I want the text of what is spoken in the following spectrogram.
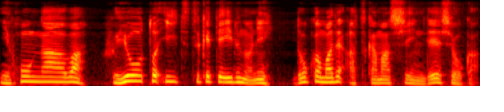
日本側は不要と言い続けているのに、どこまで厚かましいんでしょうか。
